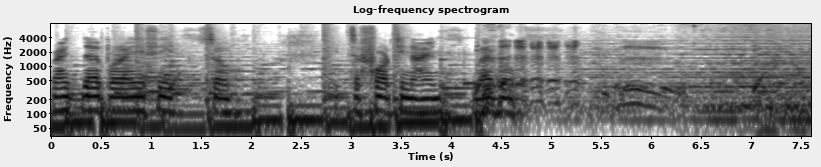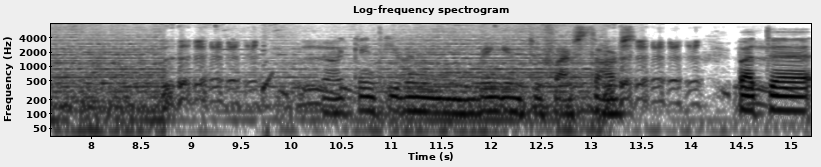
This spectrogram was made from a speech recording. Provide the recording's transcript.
ranked up or anything so it's a 49 level I can't even bring him to 5 stars. But uh,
